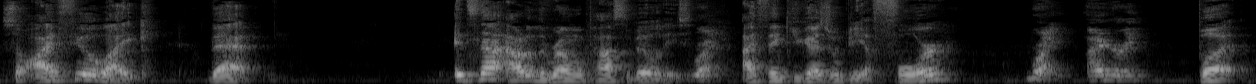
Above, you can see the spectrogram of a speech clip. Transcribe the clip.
So I feel like that it's not out of the realm of possibilities. Right. I think you guys would be a four, right. I agree. but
